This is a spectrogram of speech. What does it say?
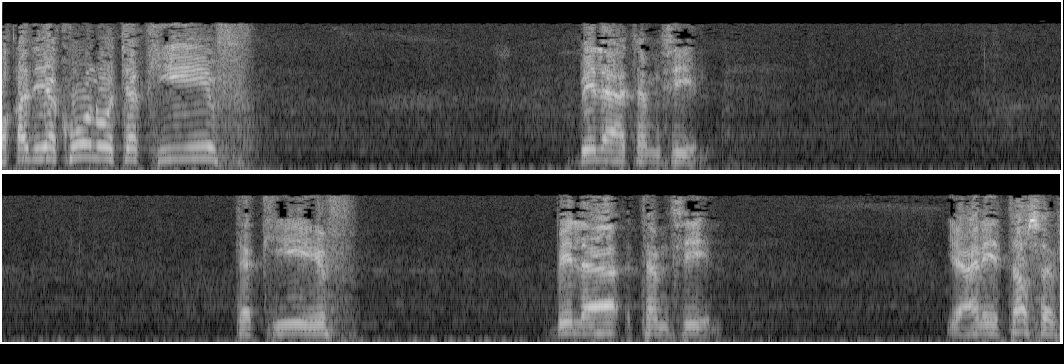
وقد يكون تكييف بلا تمثيل. تكييف بلا تمثيل. يعني تصف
